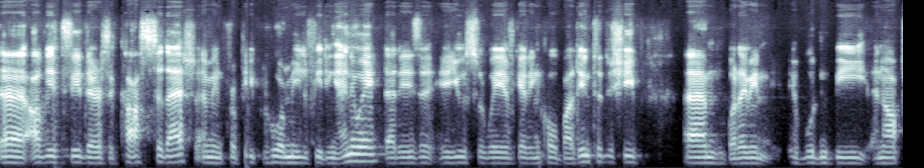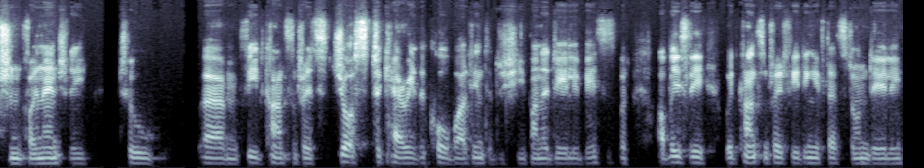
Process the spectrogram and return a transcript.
uh, obviously there's a cost to that. I mean for people who are meal feeding anyway that is a, a useful way of getting cobalt into the sheep um, but i mean it wouldn't be an option financially to um, feed concentrates just to carry the cobalt into the sheep on a daily basis but obviously with concentrate feeding if that's done daily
